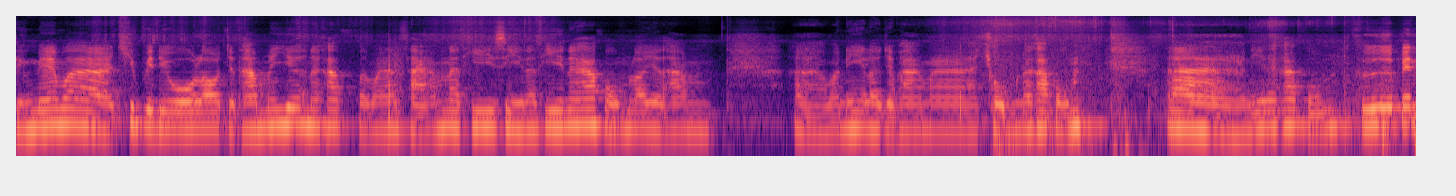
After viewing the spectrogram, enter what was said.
ถึงแม้ว่าคลิปวิดีโอเราจะทำไม่เยอะนะครับ ประมาณ 3 นาที 4 นาทีนะครับ ผมเราจะทำอ่าวันนี้เราจะพามาชมนะครับ ผม อ่านี่นะครับผมคือเป็น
